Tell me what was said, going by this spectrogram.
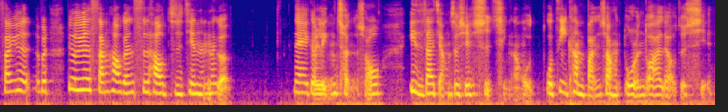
三月呃不是六月三号跟四号之间的那个那一个凌晨的时候，一直在讲这些事情啊。我我自己看板上很多人都在聊这些。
